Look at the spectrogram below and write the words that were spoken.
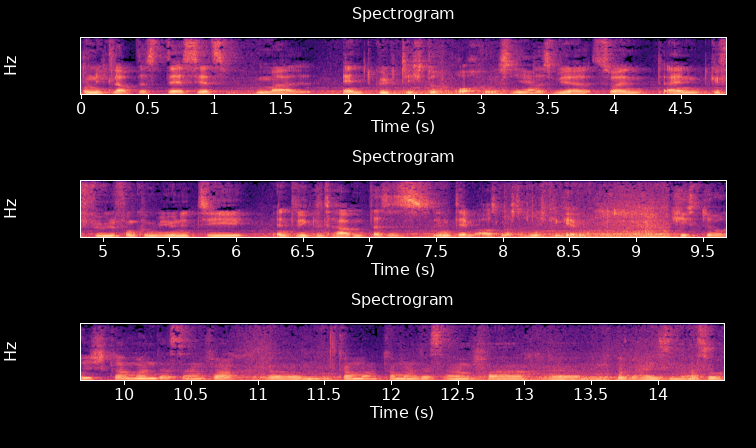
Und ich glaube, dass das jetzt mal endgültig durchbrochen ist ja. dass wir so ein, ein Gefühl von Community entwickelt haben, das es in dem Ausmaß noch nicht gegeben hat. Historisch kann man das einfach, ähm, kann man, kann man das einfach ähm, beweisen. Also,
